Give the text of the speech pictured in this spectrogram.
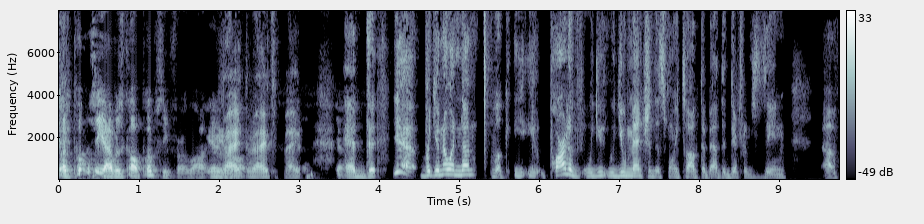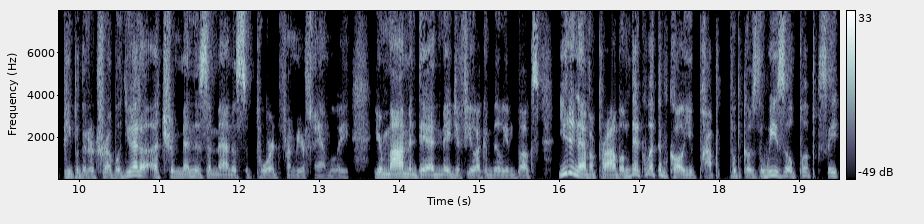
but Poopsie, I was called Poopsie for a long. You know, right, right, right. Yeah. And uh, yeah, but you know what? None. Look, you, part of you you mentioned this when we talked about the difference between of people that are troubled. You had a, a, tremendous amount of support from your family. Your mom and dad made you feel like a million bucks. You didn't have a problem. They let them call you Pop Poop goes the weasel, Poopsie.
